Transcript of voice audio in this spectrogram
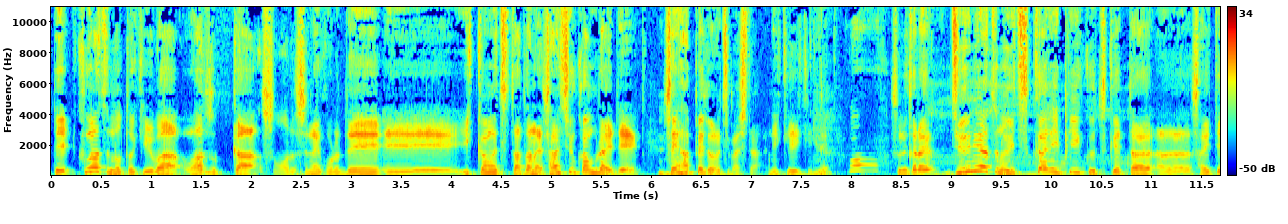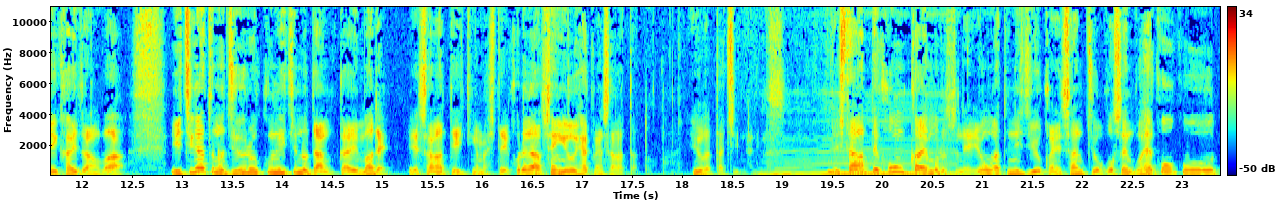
で9月の時はわずかそうですねこれで、えー、1か月経たない3週間ぐらいで1800円落ちました、日経平均ね。それから12月の5日にピークつけた最低改ざんは、1月の16日の段階まで下がっていきまして、これが1400円下がったという形になります。でしたがって今回もですね4月24日に3兆5500億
